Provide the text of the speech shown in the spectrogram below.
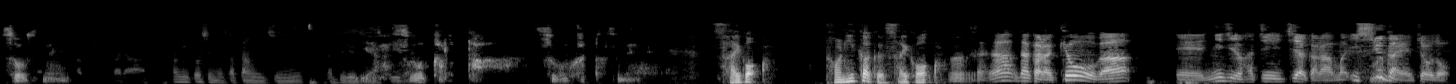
そうですね。から半年も経たんうちにい WBC や、すごかった。すごかったですね。最高。とにかく最高。うん。そうやな。だから今日が、えー、28日やから、まあ、1週間や、ちょうど。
